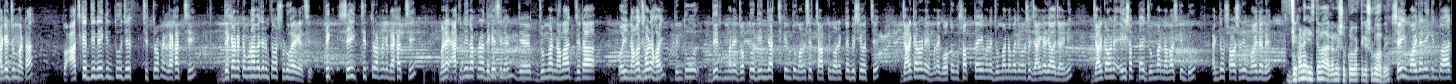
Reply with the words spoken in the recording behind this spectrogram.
আগের জুম্মাটা। তো আজকের দিনেই কিন্তু যে চিত্র আপনাকে দেখাচ্ছি, দেখে অনেকটা মনে হবে যেন ইস্তেমা শুরু হয়ে গেছে। ঠিক সেই চিত্র আপনাকে দেখাচ্ছি। মানে এতদিন আপনারা দেখেছিলেন যে জুম্মার নামাজ যেটা ওই নামাজ ঘরে হয়, কিন্তু দিন মানে যত দিন যাচ্ছে কিন্তু মানুষের চাপ কিন্তু অনেকটাই বেশি হচ্ছে। যার কারণে মানে গত সপ্তাহে মানে জুম্মার নামাজে মানুষের জায়গা দেওয়া যায়নি। যার কারণে এই সপ্তাহে জুম্মার নামাজ কিন্তু একদম সরাসরি ময়দানে। যেখানে ইজতেমা আগামী শুক্রবার থেকে শুরু হবে। সেই ময়দানেই কিন্তু আজ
